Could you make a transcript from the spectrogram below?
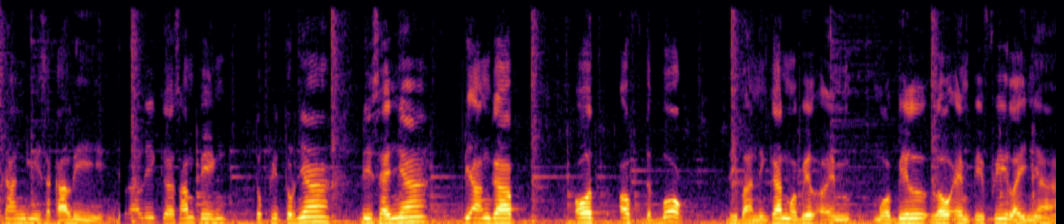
canggih sekali. Beralih ke samping, untuk fiturnya desainnya dianggap out of the box dibandingkan mobil mobil low MPV lainnya.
